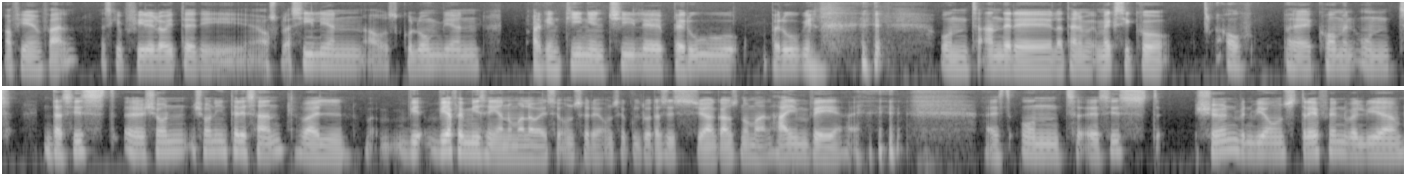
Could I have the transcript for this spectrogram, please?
auf jeden Fall. Es gibt viele Leute, die aus Brasilien, aus Kolumbien, Argentinien, Chile, Peru, Peruvien und andere Lateinamerika, Mexiko auch äh, kommen und das ist äh, schon, schon interessant, weil wir, wir vermissen ja normalerweise unsere, unsere Kultur. Das ist ja ganz normal. Heimweh heißt. Und es ist schön, wenn wir uns treffen, weil wir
